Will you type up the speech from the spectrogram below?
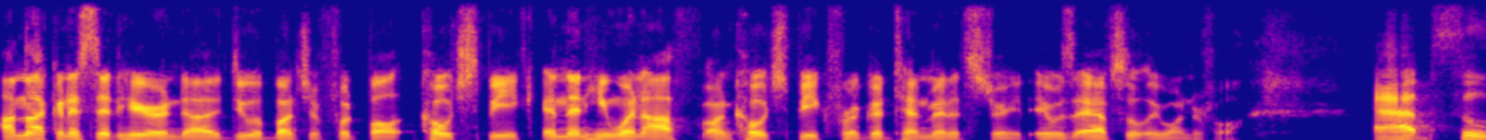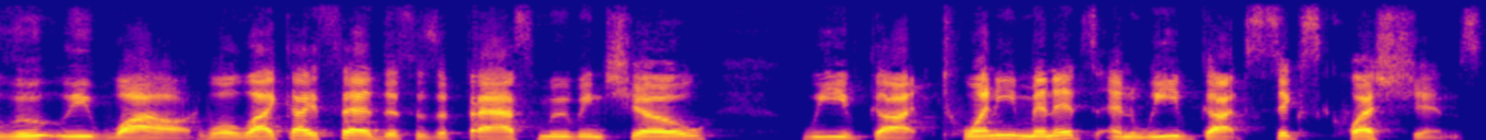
I'm not going to sit here and uh, do a bunch of football coach speak. And then he went off on coach speak for a good 10 minutes straight. It was absolutely wonderful. Absolutely wild. Well, like I said, this is a fast moving show. We've got 20 minutes and we've got six questions.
